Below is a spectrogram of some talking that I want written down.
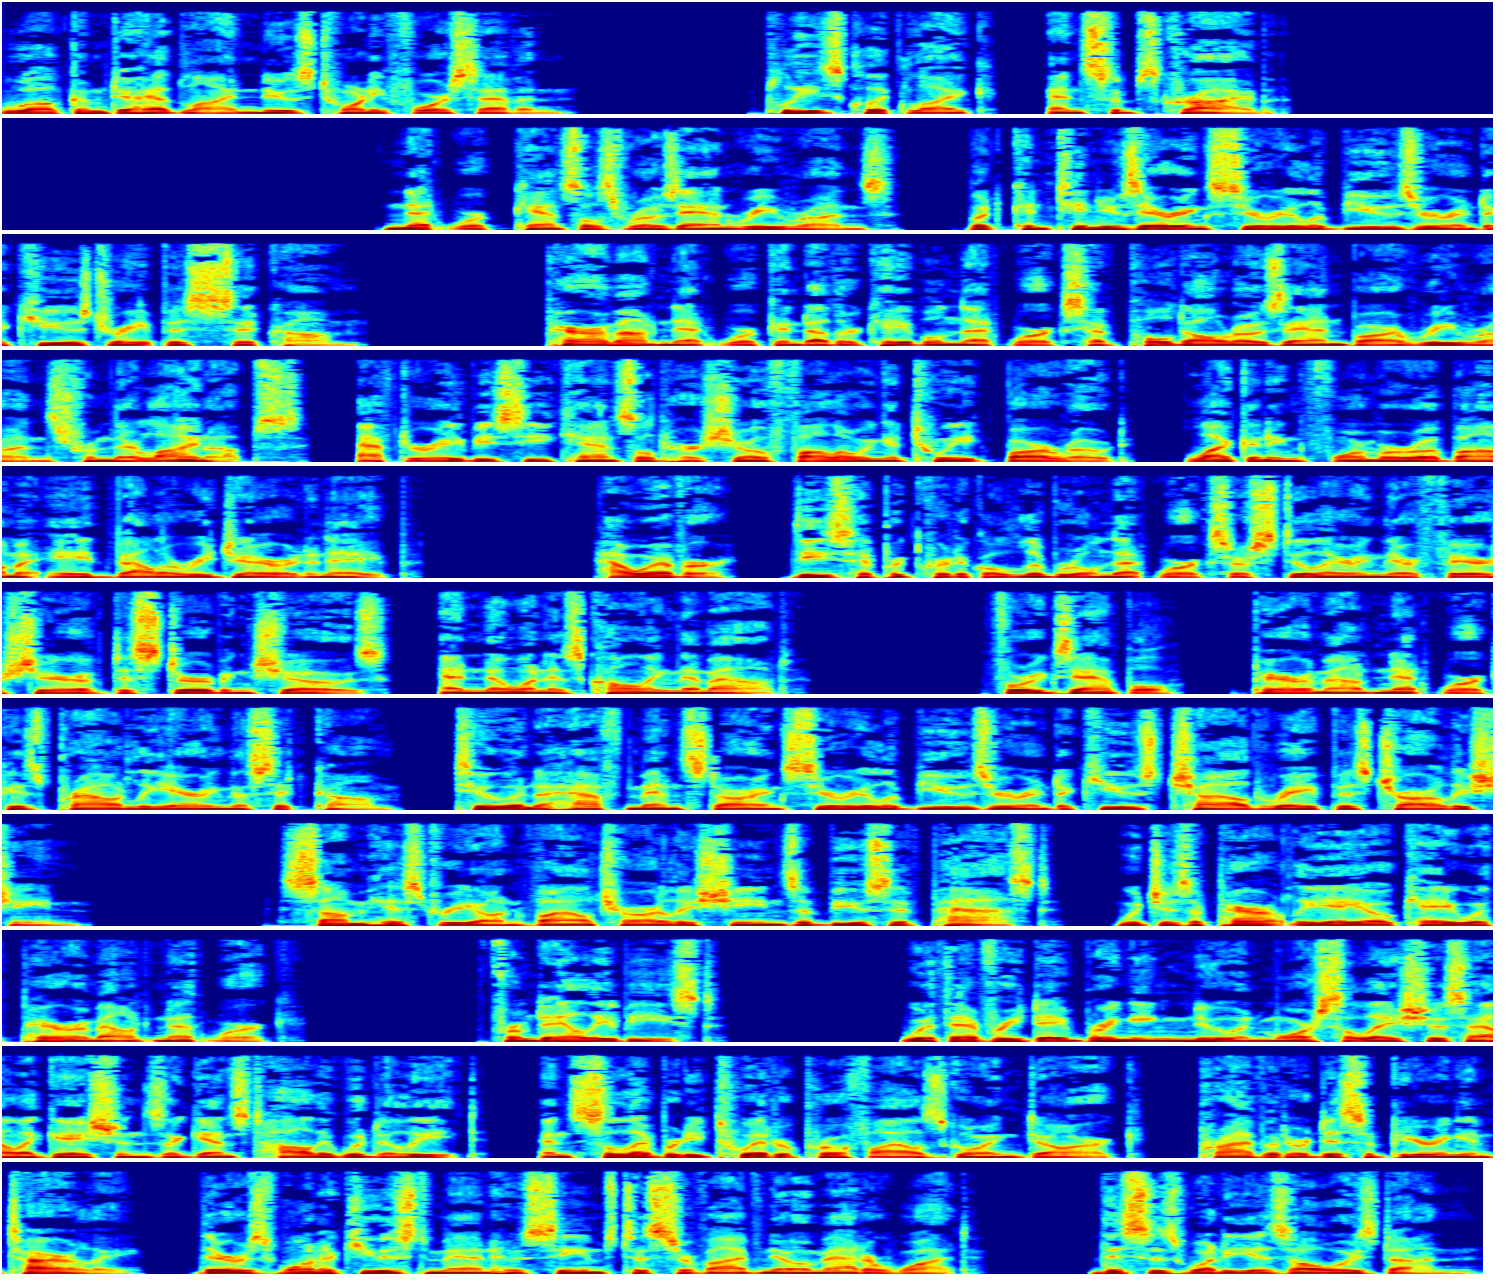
Welcome to Headline News 24/7. Please click like and subscribe. Network cancels Roseanne reruns, but continues airing serial abuser and accused rapist sitcom. Paramount Network and other cable networks have pulled all Roseanne Barr reruns from their lineups, after ABC canceled her show following a tweet Barr wrote, likening former Obama aide Valerie Jarrett an ape. However, these hypocritical liberal networks are still airing their fair share of disturbing shows, and no one is calling them out. For example, Paramount Network is proudly airing the sitcom, Two and a Half Men starring serial abuser and accused child rapist Charlie Sheen. Some history on vile Charlie Sheen's abusive past, which is apparently a-okay with Paramount Network. From Daily Beast. With every day bringing new and more salacious allegations against Hollywood elite, and celebrity Twitter profiles going dark, private or disappearing entirely, there is one accused man who seems to survive no matter what. This is what he has always done.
